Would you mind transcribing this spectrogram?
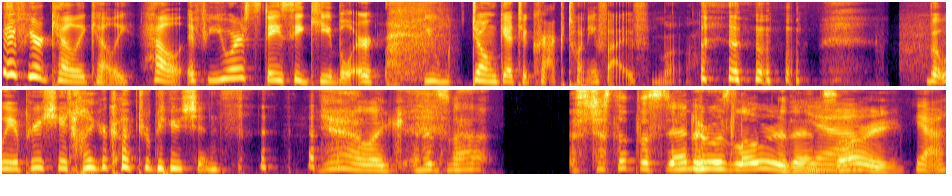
if you're Kelly Kelly, hell, if you are Stacy Keibler, you don't get to crack twenty five. No. But we appreciate all your contributions. Yeah, like, and it's not. It's just that the standard was lower then. Yeah. Sorry, yeah,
